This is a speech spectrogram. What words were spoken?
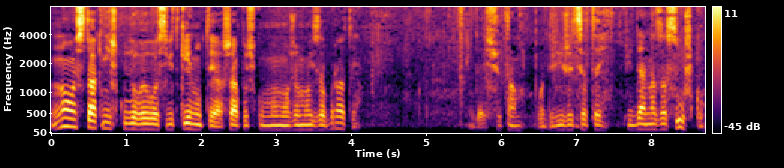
Ну ось так ніжку довелось відкинути, а шапочку ми можемо і забрати. Дещо там подріжеться та й піде на засушку.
